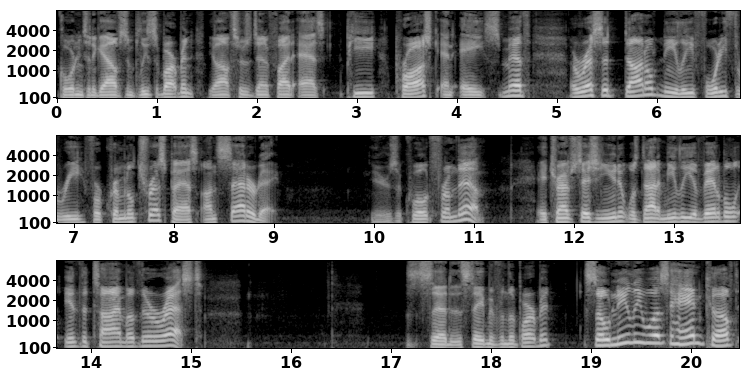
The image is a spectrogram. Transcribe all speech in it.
According to the Galveston Police Department, the officers identified as P. Brosch and A. Smith arrested Donald Neely, 43, for criminal trespass on Saturday. Here's a quote from them. A transportation unit was not immediately available in the time of the arrest said the statement from the department. So Neely was handcuffed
